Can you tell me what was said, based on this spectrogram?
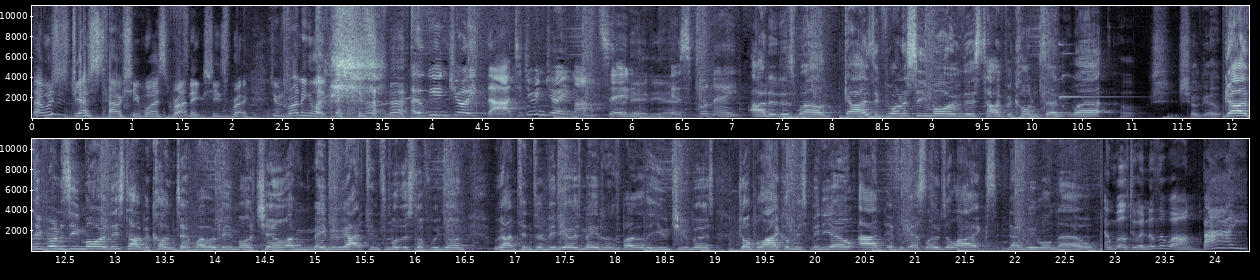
That was just how she was running. She's ru- she was running like this. Hope you enjoyed that. Did you enjoy it, Martin? I did, yeah. It's funny. I did as well. Guys, if you want to see more of this type of content where... Sh- sugar. Guys, if you want to see more of this type of content where we're being more chill and maybe reacting to some other stuff we've done, reacting to videos made on us by other YouTubers, drop a like on this video and if it gets loads of likes, then we will know. And we'll do another one. Bye.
